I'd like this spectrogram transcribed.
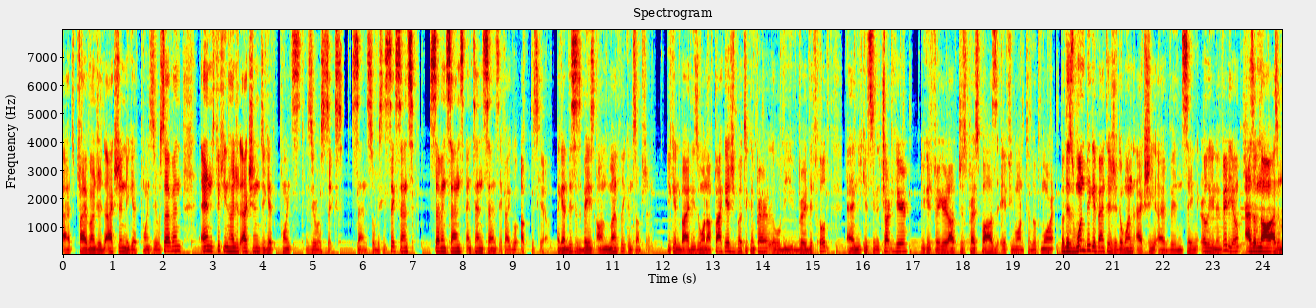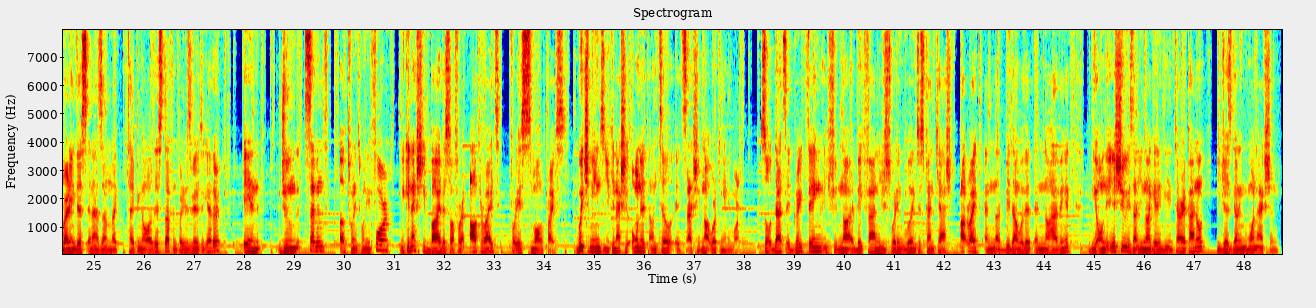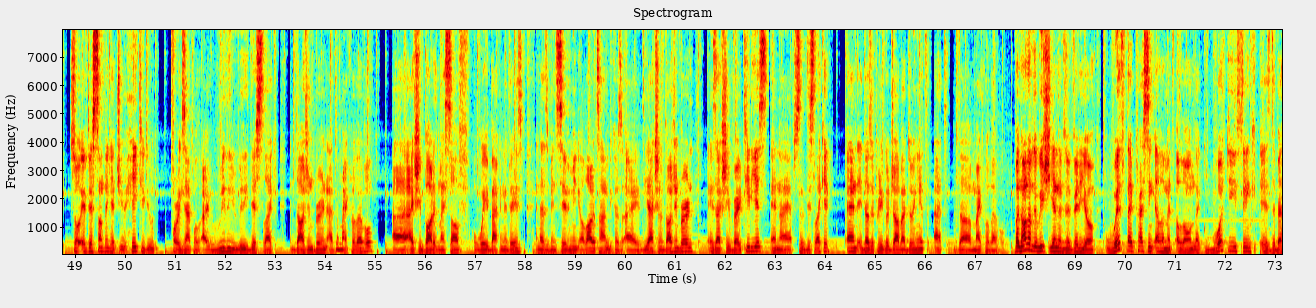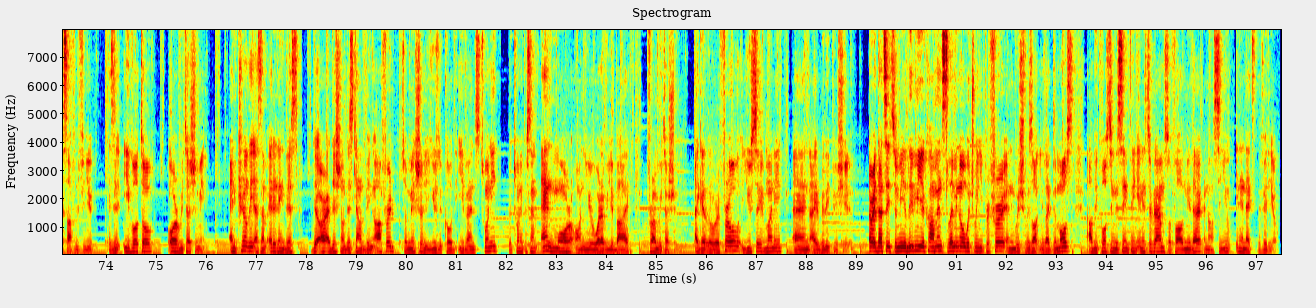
at 500 action you get 0.07 and 1500 actions you get 0.06 cents. So basically 6 cents 7 cents and 10 cents if I go up the scale. Again this is based on monthly consumption. You can buy these one-off package but to compare it will be very difficult. And you can see the chart here. You can figure it out. Just press pause if you want to look more. But there's one big advantage of the one actually I've been saying earlier in the video. As of now as I'm writing this and as I'm like typing all of this stuff and putting this video together in June 7th of 2024, you can actually buy the software outright for a small price, which means you can actually own it until it's actually not working anymore. So that's a great thing. If you're not a big fan, you're just willing, to spend cash outright and not be done with it and not having it. The only issue is that you're not getting the entire panel, you're just getting one action. So if there's something that you hate to do, for example, I really, really dislike dodge and burn at the micro level. Uh, I actually bought it myself way back in the days and that's been saving me a lot of time because I the action of dodging burn is actually very tedious and I absolutely dislike it and it does a pretty good job at doing it at the micro level. But now that we've reached the end of the video, with the pricing element alone, like what do you think is the best option for you? Is it Evoto or Retouch.me? And currently, as I'm editing this, there are additional discounts being offered. So make sure you use the code YVENS20 for 20% and more on your whatever you buy from Retouching. I get a little referral, you save money, and I really appreciate it. All right, that's it for me. Leave me your comments. Let me know which one you prefer and which result you like the most. I'll be posting the same thing in Instagram, so follow me there, and I'll see you in the next video.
